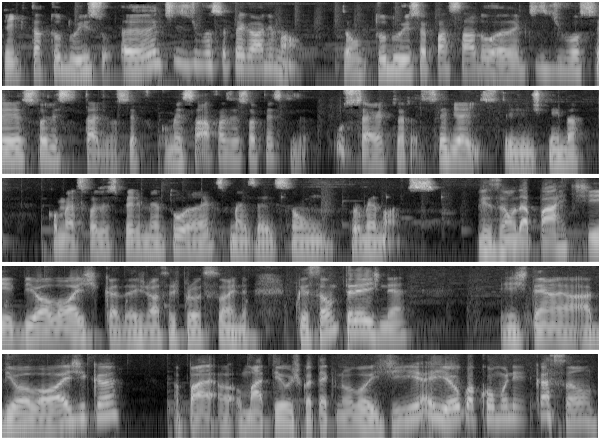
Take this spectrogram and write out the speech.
Tem que estar tá tudo isso antes de você pegar o animal. Então tudo isso é passado antes de você solicitar, de você começar a fazer sua pesquisa. O certo seria isso. Tem gente que ainda começa a fazer o experimento antes, mas aí são pormenores visão da parte biológica das nossas profissões, né? Porque são três, né? A gente tem a, a biológica, a, o Matheus com a tecnologia e eu com a comunicação.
